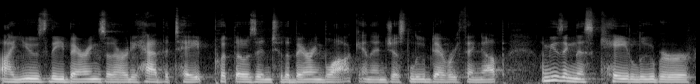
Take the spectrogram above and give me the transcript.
I used the bearings that already had the tape, put those into the bearing block, and then just lubed everything up. I'm using this Klüber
